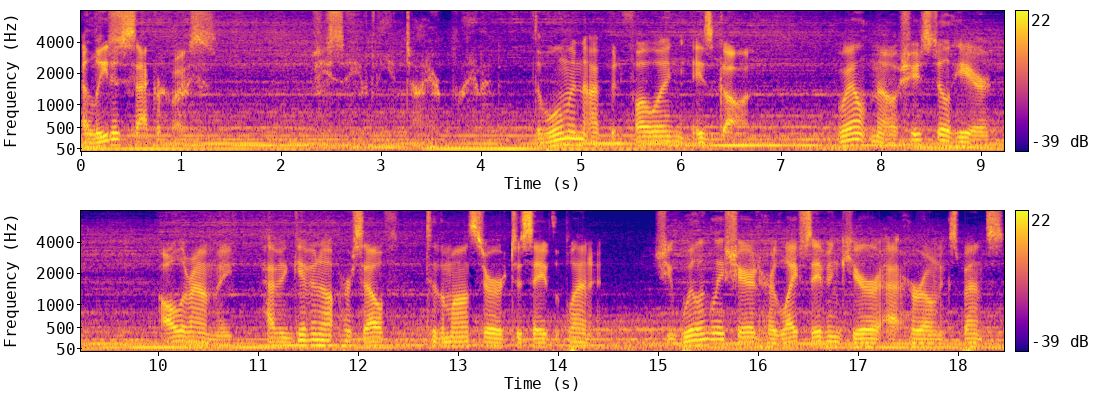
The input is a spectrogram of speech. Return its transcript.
Alita's sacrifice. She saved the entire planet. The woman I've been following is gone. Well, no, she's still here. All around me, having given up herself to the monster to save the planet. She willingly shared her life-saving cure at her own expense.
